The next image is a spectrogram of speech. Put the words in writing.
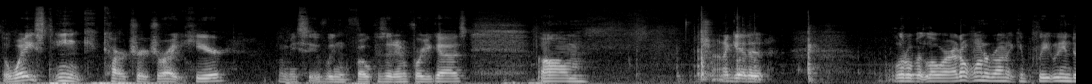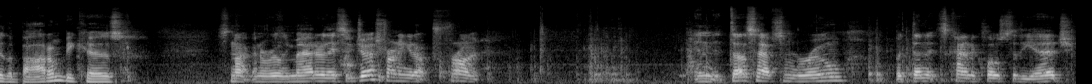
the waste ink cartridge right here. Let me see if we can focus it in for you guys. Um, trying to get it a little bit lower. I don't want to run it completely into the bottom because it's not going to really matter. They suggest running it up front. And it does have some room, but then it's kind of close to the edge.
